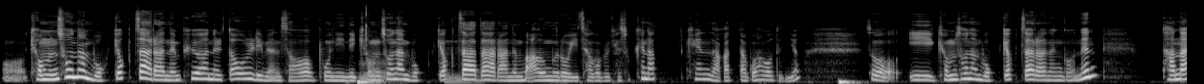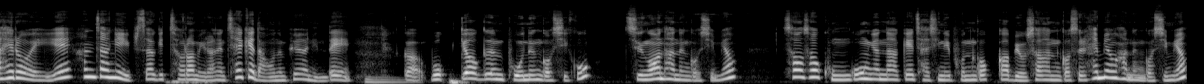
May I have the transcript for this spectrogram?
어, 겸손한 목격자라는 표현을 떠올리면서 본인이 겸손한 목격자다라는 마음으로 이 작업을 계속 해나, 해 나갔다고 하거든요. 그래서 이 겸손한 목격자라는 거는 다나 헤로웨이의 한 장의 잎사귀처럼이라는 책에 나오는 표현인데, 그러니까 목격은 보는 것이고 증언하는 것이며 서서 공공연하게 자신이 본 것과 묘사한 것을 해명하는 것이며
